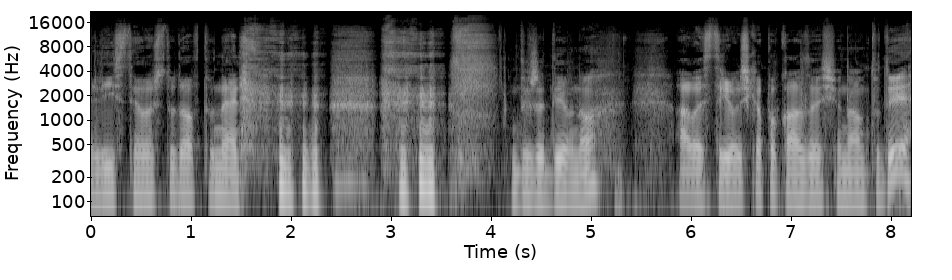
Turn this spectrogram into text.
лізти ось туди в тунель. Дуже дивно. Але стрілочка показує, що нам туди.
